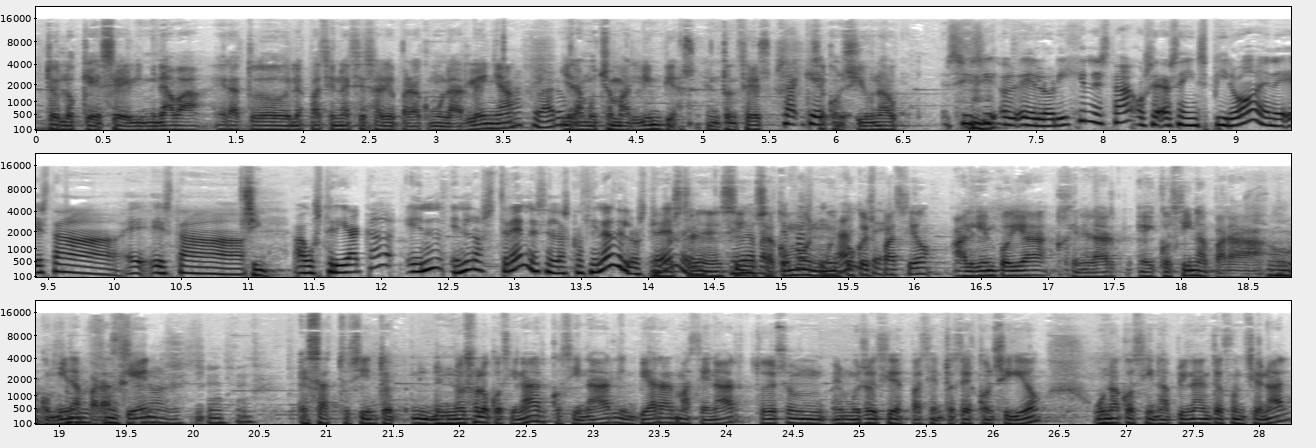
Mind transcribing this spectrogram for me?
Entonces lo que se eliminaba era todo el espacio necesario para acumular leña ah, y eran mucho más limpias. Entonces se consiguió una Sí, sí, el origen está, o sea, se inspiró en esta, esta austriaca en, en, los trenes, en las cocinas de los trenes. En los trenes, sí. O sea, como en muy poco espacio alguien podía generar eh, cocina para, o comida para 100. Exacto, sí. no solo cocinar, cocinar, limpiar, almacenar, todo eso en, en muy reducido espacio. Entonces consiguió una cocina plenamente funcional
